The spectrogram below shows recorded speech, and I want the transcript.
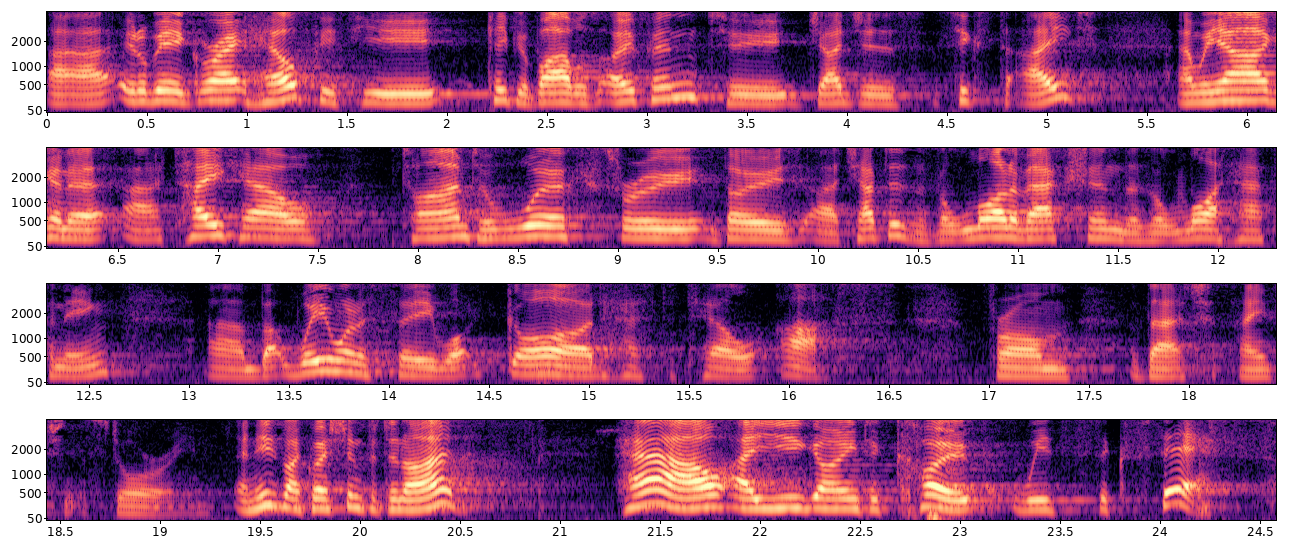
Uh, it'll be a great help if you keep your Bibles open to Judges 6 to 8. And we are going to uh, take our time to work through those uh, chapters. There's a lot of action, there's a lot happening. Um, but we want to see what God has to tell us from that ancient story. And here's my question for tonight How are you going to cope with success?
